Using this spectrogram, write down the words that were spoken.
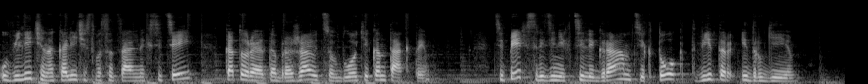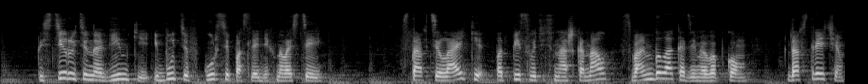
Увеличено количество социальных сетей которые отображаются в блоке «Контакты». Теперь среди них Telegram, TikTok, Twitter и другие. Тестируйте новинки и будьте в курсе последних новостей. Ставьте лайки, подписывайтесь на наш канал. С вами была Академия Вебком. До встречи!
